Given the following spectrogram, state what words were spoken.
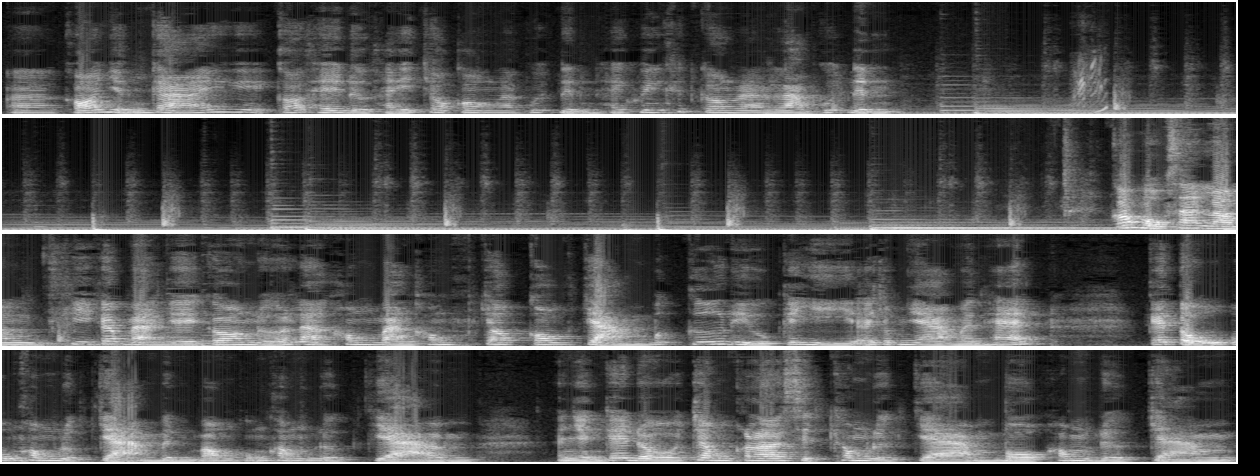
À, có những cái có thể được hãy cho con ra quyết định hãy khuyến khích con ra làm quyết định. Có một sai lầm khi các bạn dạy con nữa là không bạn không cho con chạm bất cứ điều cái gì ở trong nhà mình hết cái tủ cũng không được chạm bình bông cũng không được chạm những cái đồ trong closet không được chạm bột không được chạm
